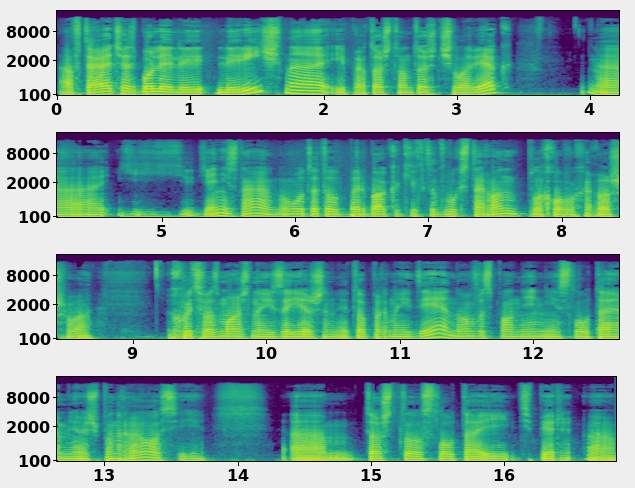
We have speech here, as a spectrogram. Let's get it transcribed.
А вторая часть более ли, лирична и про то, что он тоже человек — а, и я не знаю, ну вот эта вот борьба каких-то двух сторон, плохого, хорошего, хоть, возможно, и заезженная, и топорная идея, но в исполнении Слоутая мне очень понравилось. И э, то, что Слоутай теперь э,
